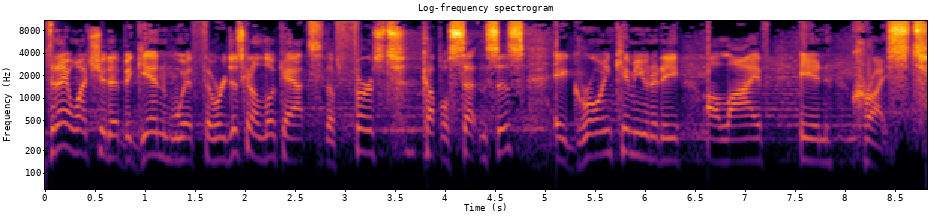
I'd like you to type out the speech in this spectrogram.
today I want you to begin with, we're just going to look at the first couple sentences a growing community alive in Christ.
